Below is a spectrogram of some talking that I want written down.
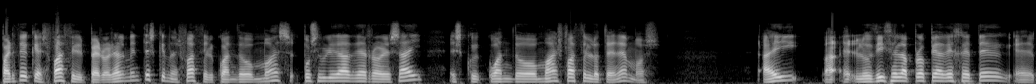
parece que es fácil, pero realmente es que no es fácil. Cuando más posibilidad de errores hay, es que cuando más fácil lo tenemos. Ahí ah, eh, lo dice la propia DGT. Eh,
